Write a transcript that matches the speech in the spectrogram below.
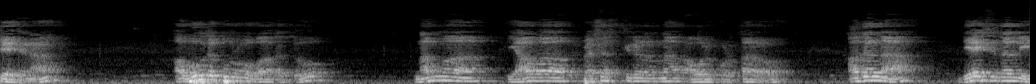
ಉತ್ತೇಜನ ಅಭೂತಪೂರ್ವವಾದದ್ದು ನಮ್ಮ ಯಾವ ಪ್ರಶಸ್ತಿಗಳನ್ನು ಅವರು ಕೊಡ್ತಾರೋ ಅದನ್ನ ದೇಶದಲ್ಲಿ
